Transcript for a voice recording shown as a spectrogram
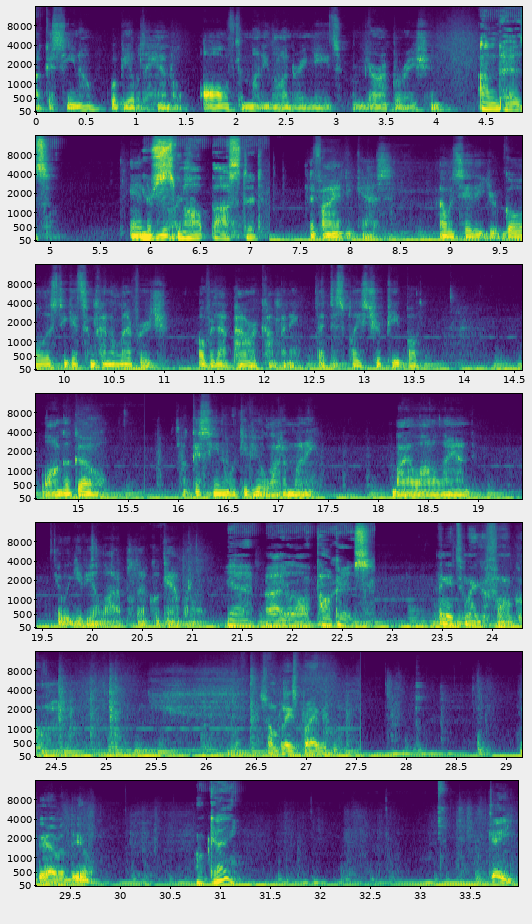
a casino will be able to handle all of the money laundering needs from your operation And his. And You of yours. smart bastard. If I had to guess, I would say that your goal is to get some kind of leverage over that power company that displaced your people long ago. A casino would give you a lot of money, buy a lot of land. It would give you a lot of political capital. Yeah, by a lot of pockets. I need to make a phone call. Someplace private. We have a deal. Okay. Okay.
